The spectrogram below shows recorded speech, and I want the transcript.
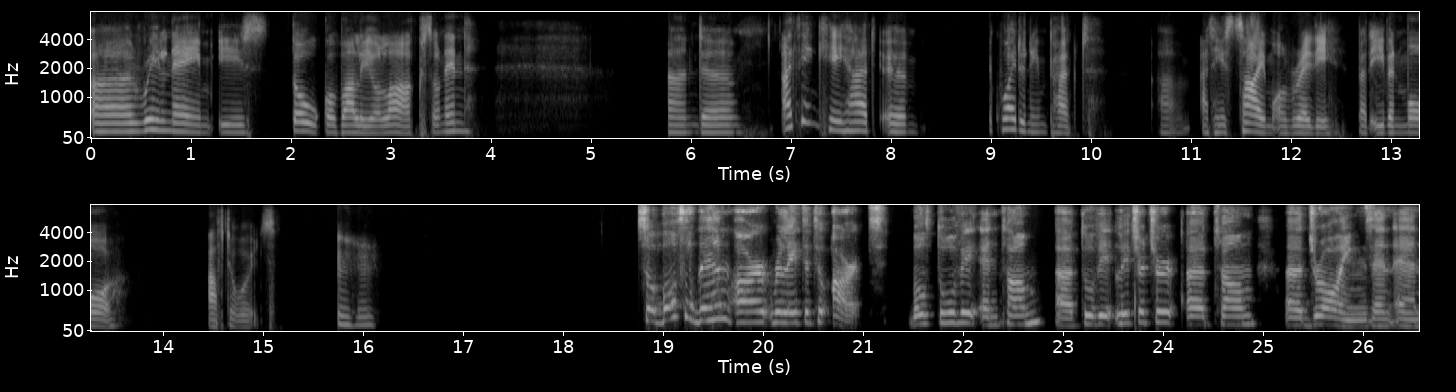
uh, real name is Touko Valio Laaksonen. And uh, I think he had um, quite an impact um, at his time already, but even more afterwards. Mm-hmm. So both of them are related to art. Both Tove and Tom, uh, Tove literature, uh, Tom uh, drawings, and and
